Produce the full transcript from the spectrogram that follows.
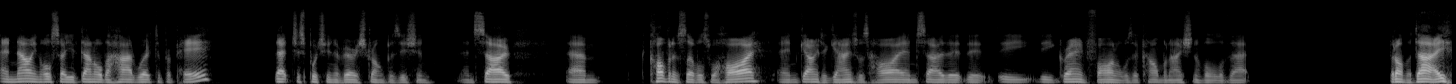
and knowing also you've done all the hard work to prepare, that just puts you in a very strong position. And so, um, confidence levels were high and going to games was high, and so the the the, the grand final was a culmination of all of that. But on the day,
